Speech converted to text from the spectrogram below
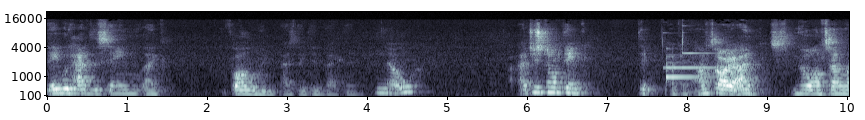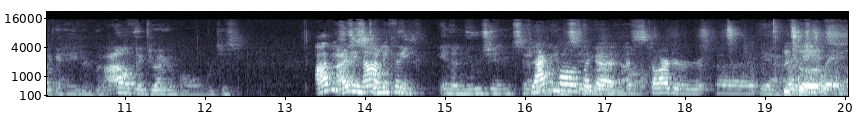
they would have the same like following as they did back then? No. I just don't think. That, okay, I'm sorry. I know I'm sounding like a hater, but I don't think Dragon Ball would just. I Obviously just not don't because think in a new gen setting. Dragon Ball is like a, a starter. Uh, Yeah. a Because-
